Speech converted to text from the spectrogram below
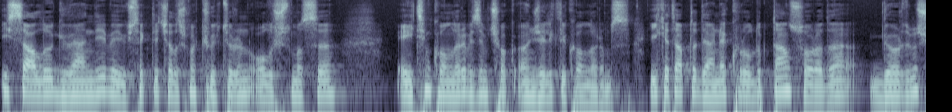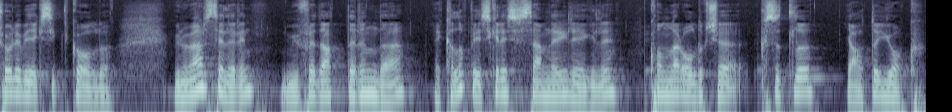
iş sağlığı güvenliği ve yüksekte çalışma kültürünün oluşturması eğitim konuları bizim çok öncelikli konularımız. İlk etapta dernek kurulduktan sonra da gördüğümüz şöyle bir eksiklik oldu. Üniversitelerin müfredatlarında e, kalıp ve iskele sistemleriyle ilgili konular oldukça kısıtlı yahut da yok.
